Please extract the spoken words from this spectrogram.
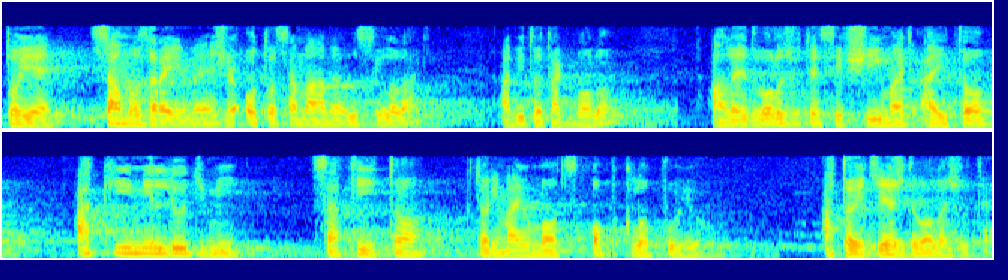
To je samozrejme, že o to sa máme usilovať, aby to tak bolo. Ale je dôležité si všímať aj to, akými ľuďmi sa títo, ktorí majú moc, obklopujú. A to je tiež dôležité.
